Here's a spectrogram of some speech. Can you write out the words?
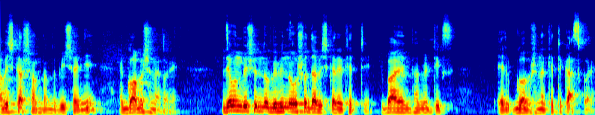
আবিষ্কার সংক্রান্ত বিষয় নিয়ে গবেষণা করে। যেমন বিভিন্ন বিভিন্ন ঔষধ আবিষ্কারের ক্ষেত্রে বায়ো ইনফরমেটিক্স এর গবেষণার ক্ষেত্রে কাজ করে।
